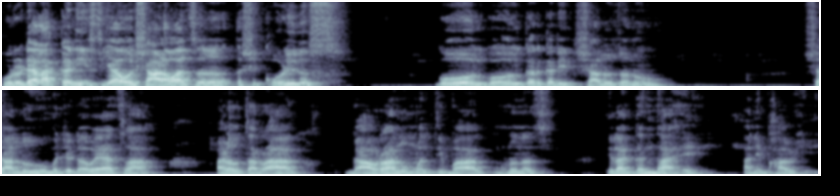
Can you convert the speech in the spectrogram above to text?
हुरड्याला कणीस यावं शाळवाचं तशी कोळीलूस गोल गोल गरगरीत शालू जणू. शालू म्हणजे गवयाचा आळवता राग गावरान उमलती बाग म्हणूनच तिला गंध आहे आणि भावही.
